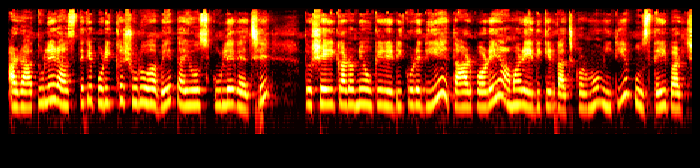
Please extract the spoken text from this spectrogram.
আর রাতুলের আজ থেকে পরীক্ষা শুরু হবে, তাই ও স্কুলে গেছে। তো সেই কারণে ওকে রেডি করে দিয়ে তারপরে আমার এদিকের কাজকর্ম মিটিয়ে বুঝতেই পারছ,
